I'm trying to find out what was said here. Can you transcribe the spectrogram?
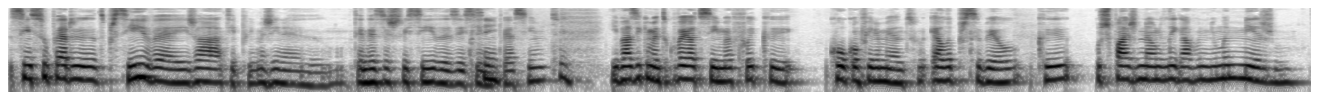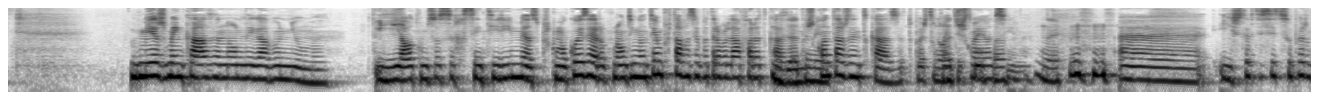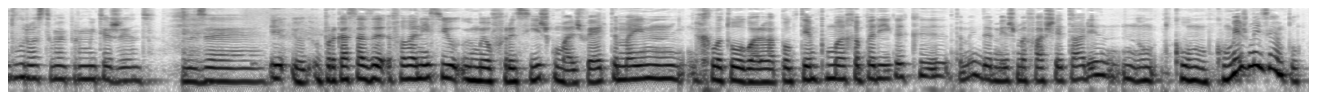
assim, super eh, depressiva e já, tipo, imagina, tendências suicidas e assim, Sim. péssimo. Sim. E basicamente o que veio ao de cima foi que, com o confinamento, ela percebeu que os pais não lhe ligavam nenhuma mesmo. Mesmo em casa não lhe ligavam nenhuma. E ela começou-se a ressentir imenso, porque uma coisa era que não tinham tempo porque estavam sempre a trabalhar fora de casa. Exatamente. Mas quando estás dentro de casa, depois há repente isto também é ao de cima. É? E isto deve ter sido super doloroso também para muita gente. Mas é. Eu, eu, por acaso estás a falar nisso e o, o meu Francisco, mais velho, também relatou agora há pouco tempo uma rapariga que também da mesma faixa etária, num- com, com o mesmo exemplo,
